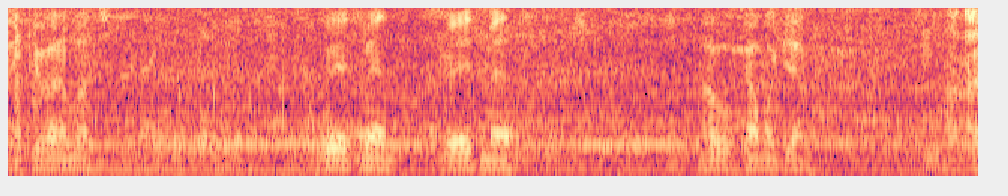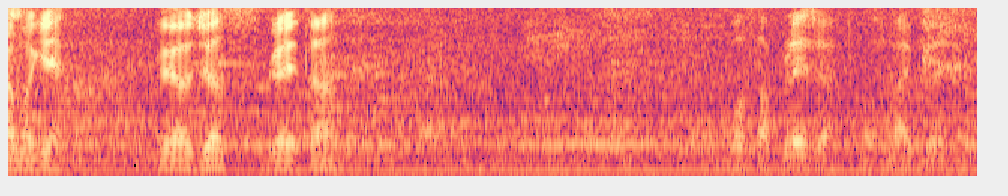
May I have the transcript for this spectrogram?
Thank you very much. Great man, great man. I will come again. I'll come again. You are just great, huh? It Was a pleasure. It Was my pleasure.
